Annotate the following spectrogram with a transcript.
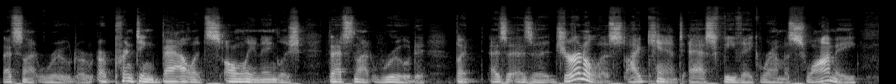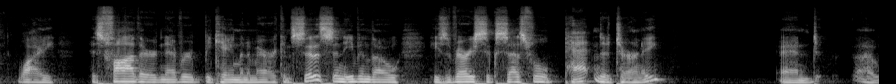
That's not rude. Or, or, printing ballots only in English, that's not rude. But as a, as a journalist, I can't ask Vivek Ramaswamy why his father never became an American citizen, even though he's a very successful patent attorney. And uh,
